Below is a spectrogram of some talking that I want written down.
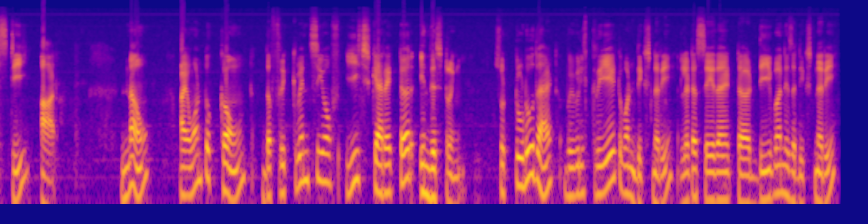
str now I want to count the frequency of each character in this string. So to do that we will create one dictionary. Let us say that uh, d1 is a dictionary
